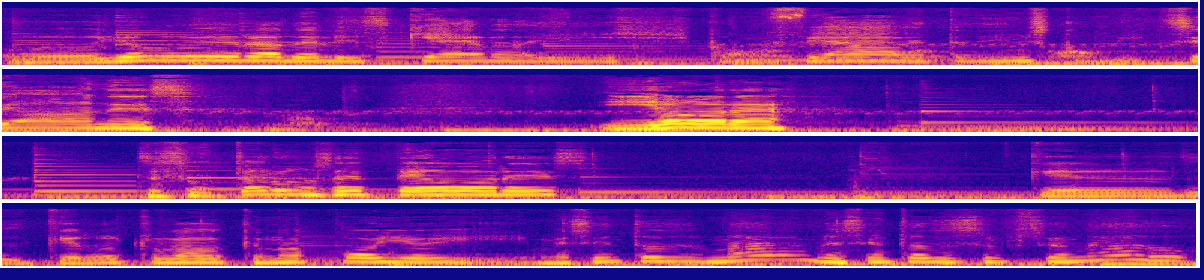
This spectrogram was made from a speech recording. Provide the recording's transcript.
O, yo era de la izquierda y confiaba tenía mis convicciones. Y ahora resultaron ser peores que el, que el otro lado que no apoyo y me siento mal, me siento decepcionado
